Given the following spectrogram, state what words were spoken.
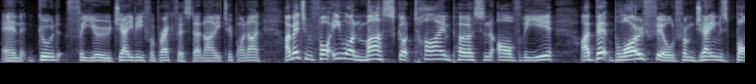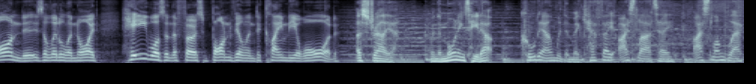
and Good For You. JB for breakfast at 92.9. I mentioned before, Elon Musk got Time Person of the Year. I bet Blofeld from James Bond is a little annoyed. He wasn't the first Bond villain to claim the award. Australia. When the mornings heat up, cool down with a McCafe iced latte, ice long black.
